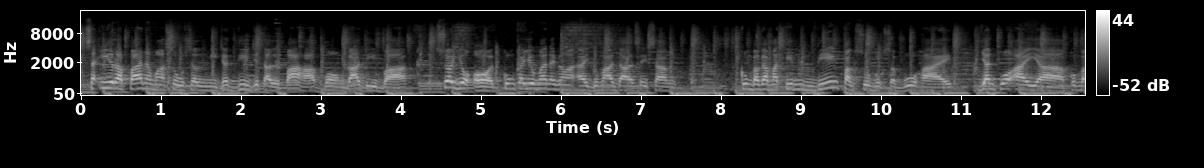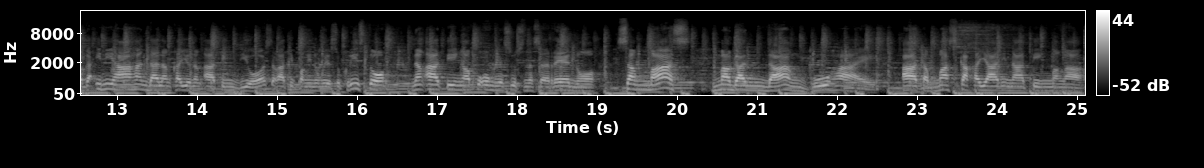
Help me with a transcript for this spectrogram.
sa era pa ng mga social media, digital pa ha, bongga, di ba? So yun, kung kayo man ay, mga, ay dumadaan sa isang kumbaga matinding pagsubok sa buhay, yan po ay ah, kumbaga inihahanda lang kayo ng ating Diyos, ng ating Panginoong Yeso Kristo, ng ating ah, poong Jesus Nazareno sa mas magandang buhay at ah, mas kakayanin nating mga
